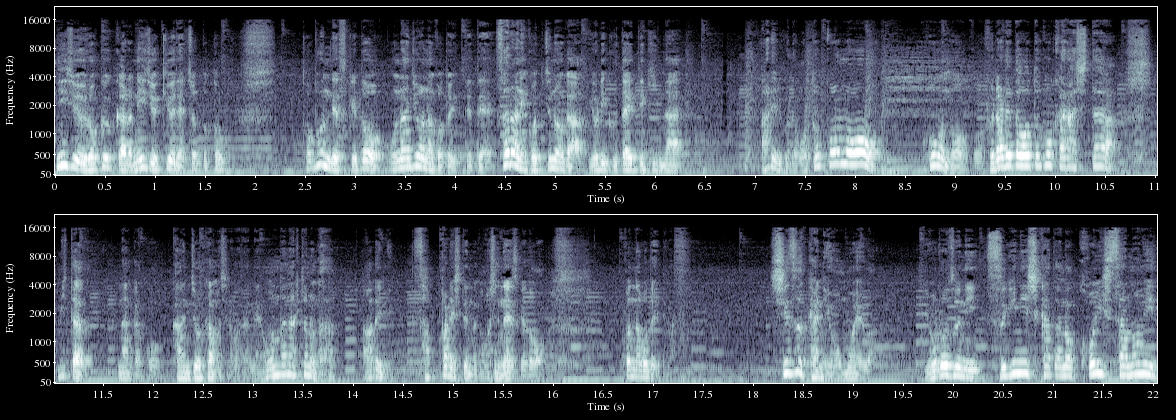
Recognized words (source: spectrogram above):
26から29でちょっとと飛ぶんですけど同じようなこと言っててさらにこっちの方がより具体的なある意味これ男の方の振られた男からした見たなんかこう感情かもしれませんね。女の人のがある意味さっぱりしてるのかもしれないですけどこんなこと言ってます。静かに思えば。よろずに杉にし方の恋しさのみ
